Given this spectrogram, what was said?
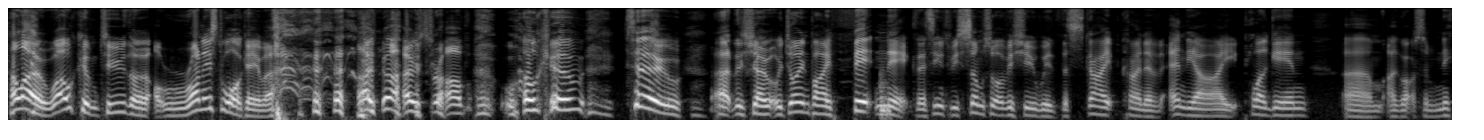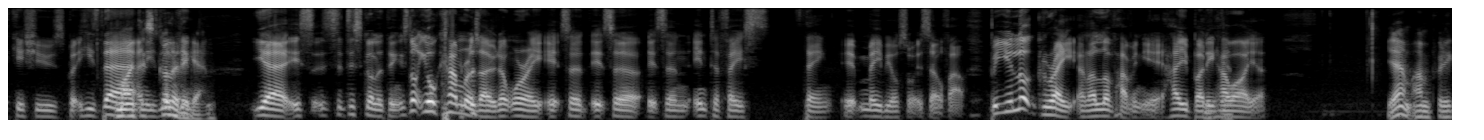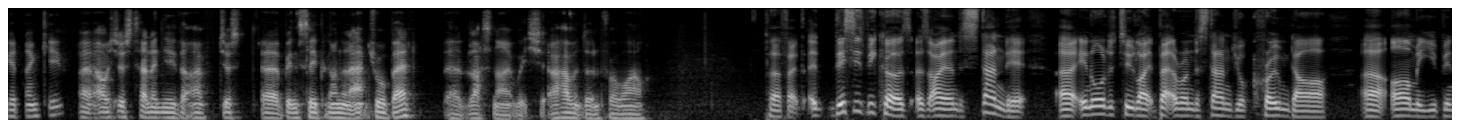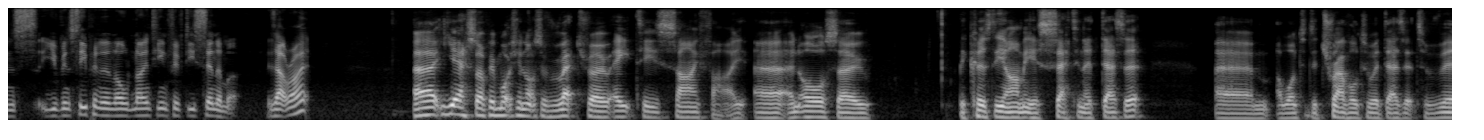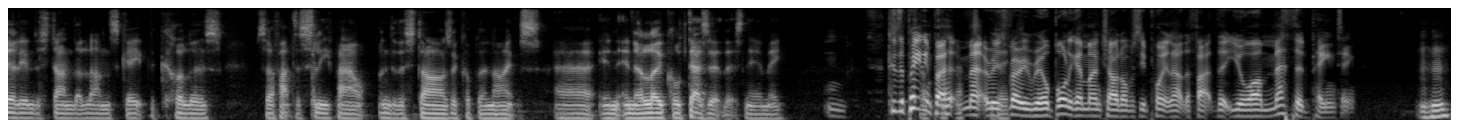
Hello, welcome to the Ronest Wargamer. I'm your host, Rob. Welcome to uh, the show. We're joined by Fit Nick. There seems to be some sort of issue with the Skype kind of NDI plug-in. Um, I got some Nick issues, but he's there I and he's looking. again? Yeah, it's it's a discolored thing. It's not your camera though. Don't worry. It's a it's a it's an interface thing. It maybe will sort itself out. But you look great, and I love having you. Hey, buddy, how are you? Yeah, I'm pretty good, thank you. Uh, I was just telling you that I've just uh, been sleeping on an actual bed uh, last night, which I haven't done for a while. Perfect. Uh, This is because, as I understand it, uh, in order to like better understand your Chrome Dar uh, army, you've been you've been sleeping in an old 1950s cinema. Is that right? Uh, yes, I've been watching lots of retro 80s sci fi, uh, and also because the army is set in a desert, um, I wanted to travel to a desert to really understand the landscape, the colours. So I've had to sleep out under the stars a couple of nights uh, in, in a local desert that's near me. Because the painting matter is very real. Born again man child obviously pointing out the fact that you are method painting. hmm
